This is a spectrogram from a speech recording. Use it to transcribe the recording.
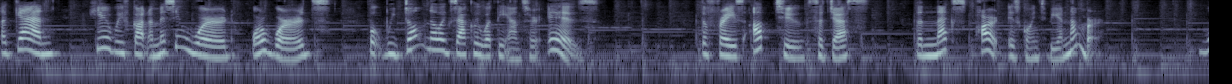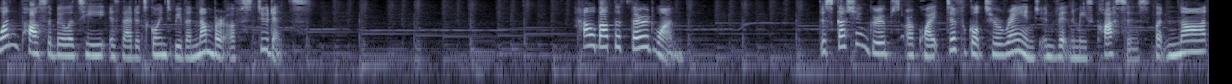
Again, here we've got a missing word or words, but we don't know exactly what the answer is. The phrase up to suggests the next part is going to be a number. One possibility is that it's going to be the number of students. How about the third one? Discussion groups are quite difficult to arrange in Vietnamese classes, but not.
